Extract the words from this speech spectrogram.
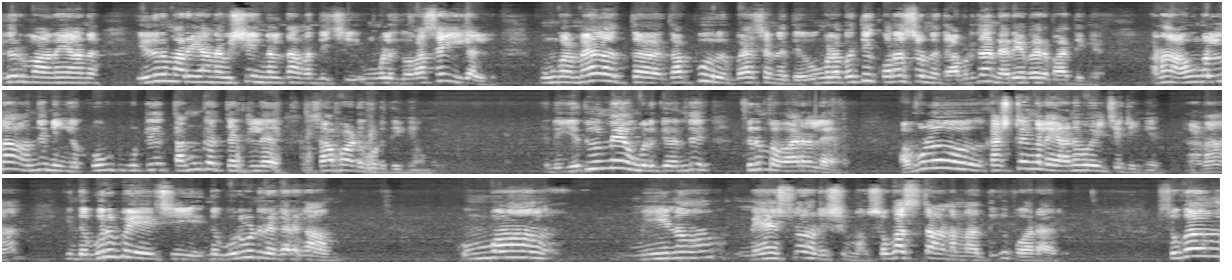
எதிர்மறையான எதிர்மறையான விஷயங்கள் தான் வந்துச்சு. உங்களுக்கு வசதிகள் உங்கள் மேலே த தப்பு பேசினது உங்களை பற்றி குறை சொன்னது அப்படி தான் நிறைய பேர் பார்த்தீங்க ஆனால் அவங்கெல்லாம் வந்து நீங்கள் கூப்பிட்டு கூப்பிட்டு தங்க தட்டில் சாப்பாடு கொடுத்தீங்க உங்களுக்கு. இது எதுவுமே உங்களுக்கு வந்து திரும்ப வரலை. அவ்வளோ கஷ்டங்களை அனுபவிச்சிட்டீங்க. ஆனால் இந்த குரு பயிற்சி இந்த குருன்ற கிரகம் கும்பம் மீனம் மேஷம் ரிஷிமம் சுகஸ்தானமாத்துக்கு போகிறாரு சுகம்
